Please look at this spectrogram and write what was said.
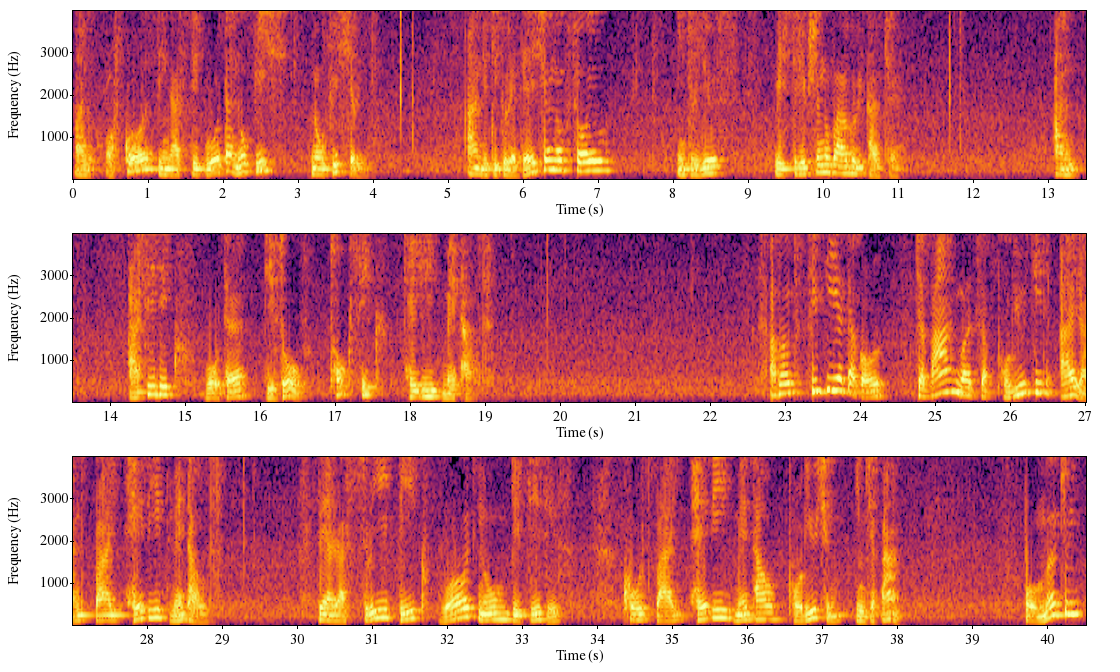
And of course, in acidic water, no fish, no fishery. And degradation of soil introduce restriction of agriculture. And acidic water dissolve toxic heavy metals. About 50 years ago, Japan was a polluted island by heavy metals. There are three big world known diseases caused by heavy metal pollution in Japan. For mercury,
